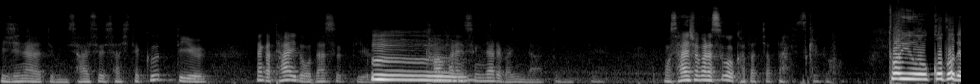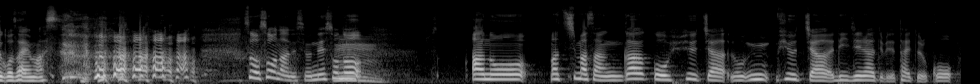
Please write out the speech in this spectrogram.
ビジナリティブに再生させていくっていうなんか態度を出すっていううカンファレンスになればいいなと思ってもう最初からすごい語っちゃったんですけど。ということでございます そうそうなんですよね。その、うん。あの松島さんがこう Future Future Regenerative でタイトルこう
